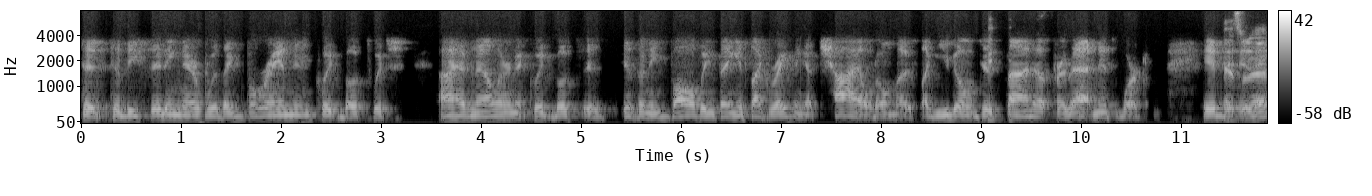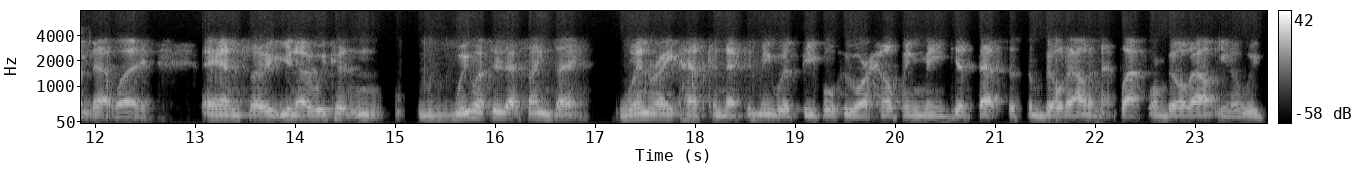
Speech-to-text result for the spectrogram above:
to to be sitting there with a brand new QuickBooks, which I have now learned that QuickBooks is is an evolving thing. It's like raising a child almost. Like you don't just sign up for that and it's working. It, it right. ain't that way. And so, you know, we couldn't we went through that same thing. WinRate has connected me with people who are helping me get that system built out and that platform built out. You know, we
